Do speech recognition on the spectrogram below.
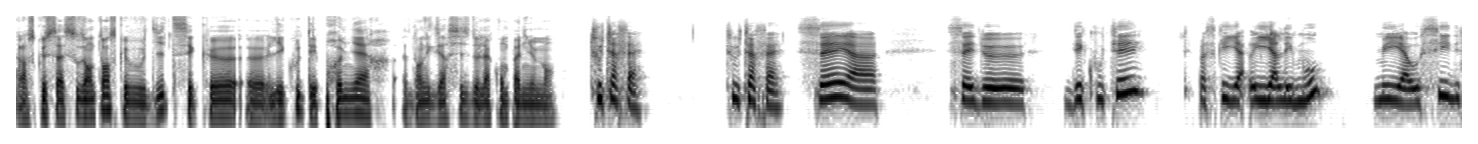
Alors ce que ça sous-entend, ce que vous dites, c'est que euh, l'écoute est première dans l'exercice de l'accompagnement. Tout à fait, tout à fait. C'est c'est de d'écouter parce qu'il y a, il y a les mots, mais il y a aussi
